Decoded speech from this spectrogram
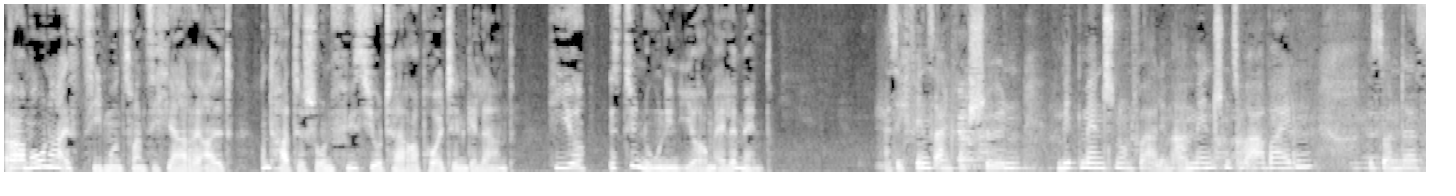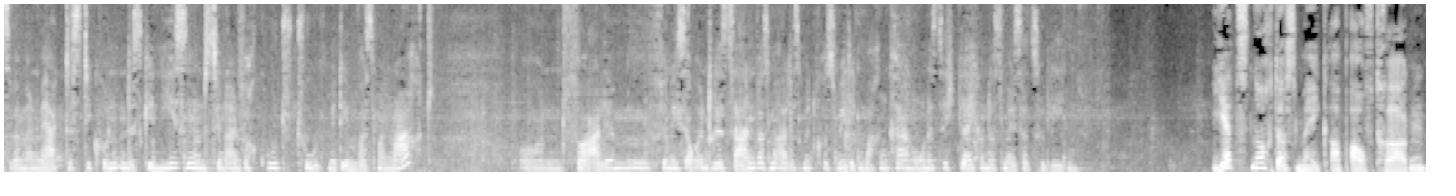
Ramona ist 27 Jahre alt und hatte schon Physiotherapeutin gelernt. Hier ist sie nun in ihrem Element. Also ich finde es einfach schön, mit Menschen und vor allem am Menschen zu arbeiten. Besonders wenn man merkt, dass die Kunden das genießen und es denen einfach gut tut mit dem, was man macht. Und vor allem finde ich es auch interessant, was man alles mit Kosmetik machen kann, ohne sich gleich unter das Messer zu legen. Jetzt noch das Make-up auftragen.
